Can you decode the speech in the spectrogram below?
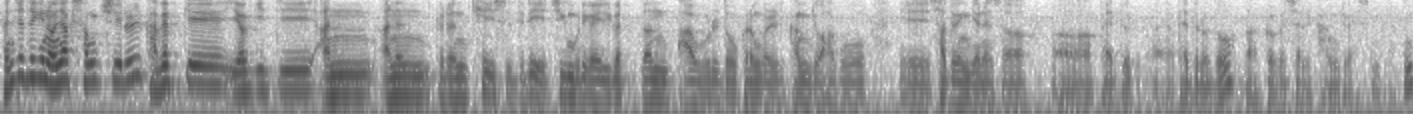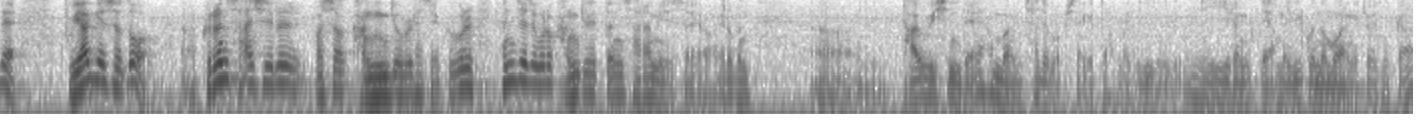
현재적인 언약 성취를 가볍게 여기지 않, 은 그런 케이스들이 지금 우리가 읽었던 바울도 그런 걸 강조하고 사도행전에서 어, 베드, 어, 베드로도 어, 그것을 강조했습니다. 근데 구약에서도 어, 그런 사실을 벌써 강조를 했어요. 그걸 현재적으로 강조했던 사람이 있어요. 여러분 어, 다윗인데 한번 찾아봅시다. 이것도 한번 이런 때 한번 읽고 넘어가는 게 좋으니까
